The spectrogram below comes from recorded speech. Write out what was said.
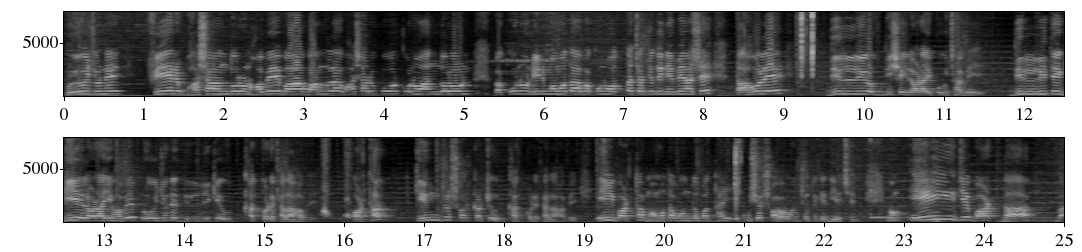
প্রয়োজনে ফের ভাষা আন্দোলন হবে বা বাংলা ভাষার উপর কোনো আন্দোলন বা কোনো নির্মমতা বা কোনো অত্যাচার যদি নেমে আসে, তাহলে দিল্লি অবধি সেই লড়াই পৌঁছাবে। দিল্লিতে গিয়ে লড়াই হবে, প্রয়োজনে দিল্লিকে উৎখাত করে ফেলা হবে। অর্থাৎ কেন্দ্র সরকারকে উৎখাত করে ফেলা হবে। এই বার্তা মমতা বন্দ্যোপাধ্যায় একুশের সভামঞ্চ থেকে দিয়েছেন। এবং এই যে বার্তা বা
